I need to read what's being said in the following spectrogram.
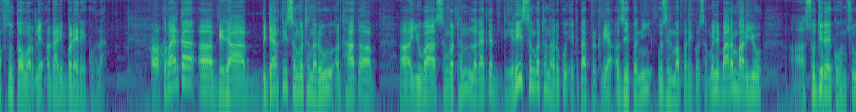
आफ्नो तवरले अगाडि बढाइरहेको होला। तपाईँहरूका विद्यार्थी सङ्गठनहरू अर्थात् युवा सङ्गठन लगायतका धेरै सङ्गठनहरूको एकता प्रक्रिया अझै पनि ओझेलमा परेको छ। मैले बारम्बार यो सोधिरहेको हुन्छु।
